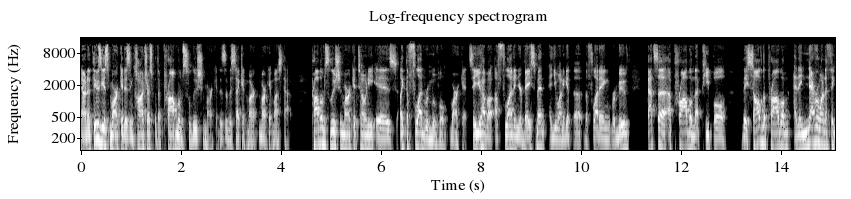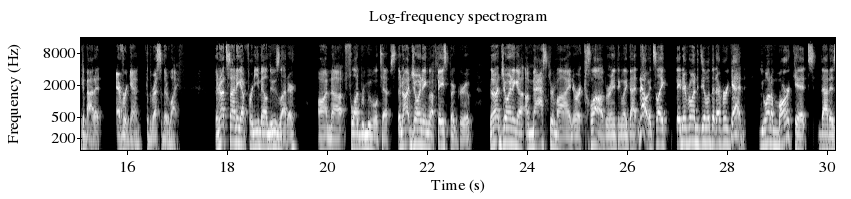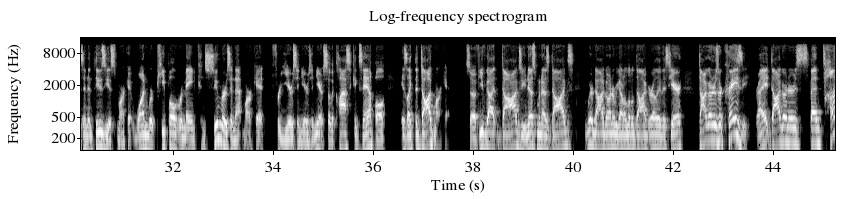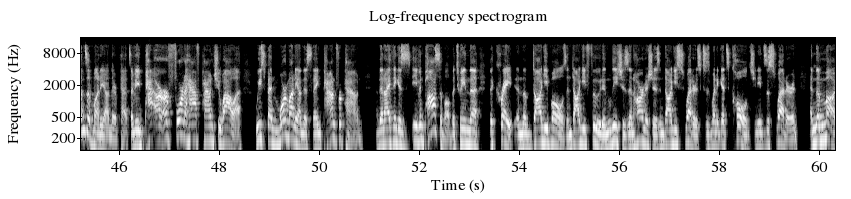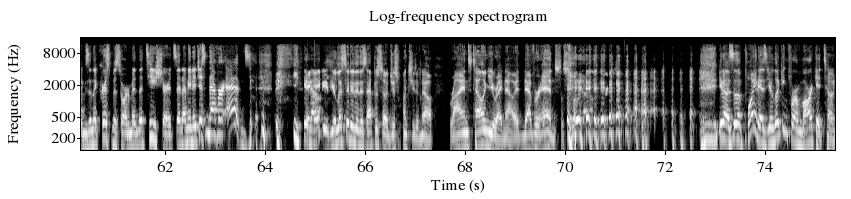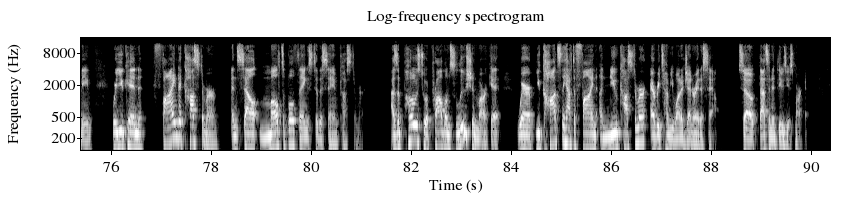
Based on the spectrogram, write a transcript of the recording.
Now, an enthusiast market is in contrast with a problem solution market. This is the second mar- market must have. Problem solution market, Tony, is like the flood removal market. Say you have a, a flood in your basement and you want to get the, the flooding removed. That's a, a problem that people, they solve the problem and they never want to think about it ever again for the rest of their life. They're not signing up for an email newsletter on uh, flood removal tips. They're not joining a Facebook group. They're not joining a, a mastermind or a club or anything like that. No, it's like they never want to deal with it ever again. You want a market that is an enthusiast market, one where people remain consumers in that market for years and years and years. So the classic example is like the dog market. So if you've got dogs, you know someone has dogs, we're a dog owner. We got a little dog earlier this year dog owners are crazy, right? Dog owners spend tons of money on their pets. I mean, our four and a half pound Chihuahua, we spend more money on this thing, pound for pound, than I think is even possible between the the crate and the doggy bowls and doggy food and leashes and harnesses and doggy sweaters because when it gets cold she needs the sweater and and the mugs and the Christmas ornament, the t-shirts and I mean it just never ends. you hey, know? baby, if you're listening to this episode, just want you to know Ryan's telling you right now it never ends. So slow down. you know, so the point is you're looking for a market, Tony, where you can find a customer and sell multiple things to the same customer, as opposed to a problem solution market where you constantly have to find a new customer every time you want to generate a sale. So that's an enthusiast market.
